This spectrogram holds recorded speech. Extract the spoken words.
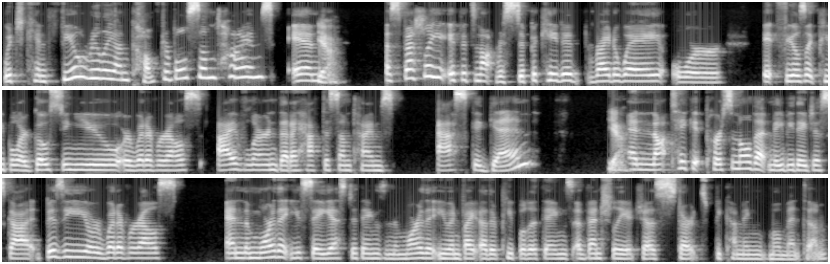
which can feel really uncomfortable sometimes. And yeah. especially if it's not reciprocated right away or it feels like people are ghosting you or whatever else, I've learned that I have to sometimes ask again. Yeah. And not take it personal that maybe they just got busy or whatever else and the more that you say yes to things and the more that you invite other people to things eventually it just starts becoming momentum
